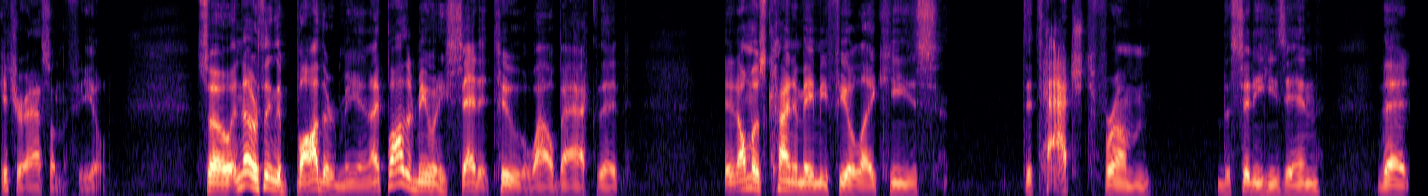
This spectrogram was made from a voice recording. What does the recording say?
Get your ass on the field. So another thing that bothered me, and it bothered me when he said it too a while back, that it almost kind of made me feel like he's detached from the city he's in. That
